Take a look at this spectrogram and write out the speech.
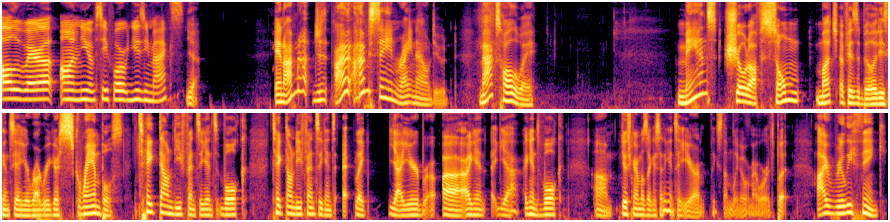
Oliveira on UFC four using Max. yeah, and I'm not just. I I'm saying right now, dude. Max Holloway. Mans showed off so much of his abilities against Yair Rodriguez. Scrambles, takedown defense against Volk, takedown defense against eh, like Yair, uh, again, yeah, against Volk. Um, Gibbs scrambles, like I said against Yair. I'm like stumbling over my words, but I really think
